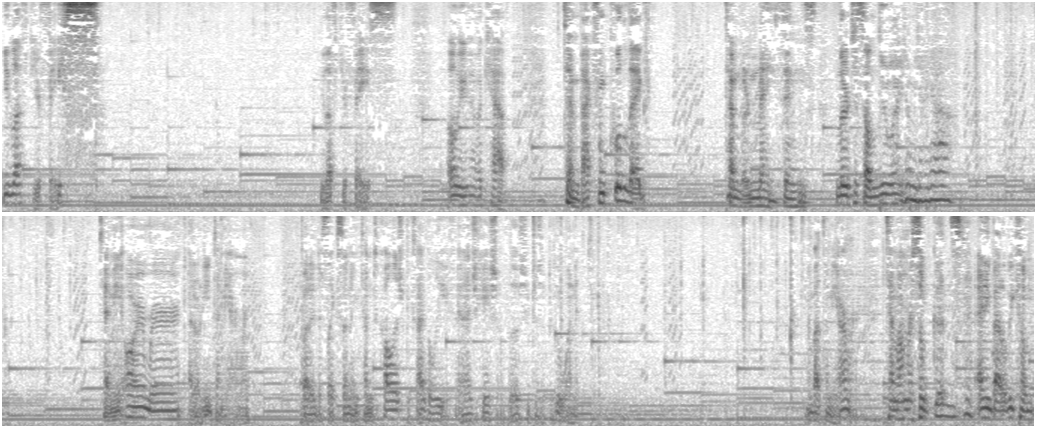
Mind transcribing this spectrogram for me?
You left your face. You left your face. Oh, you have a cap. Tem back from Cool Leg. Tem learned many things. Learned to sell new item, yeah, yeah. Temmie armor. I don't need Temmie armor. But I just like sending Tem to college because I believe in education for those who just who want it. About Temmie armor. Tem armor so good, any battle become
